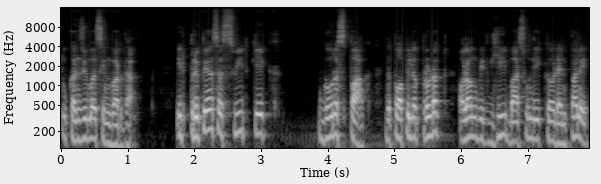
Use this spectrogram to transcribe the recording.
to consumers in Wardha. It prepares a sweet cake Goras Pak, the popular product along with ghee, basundi, curd and paneer.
